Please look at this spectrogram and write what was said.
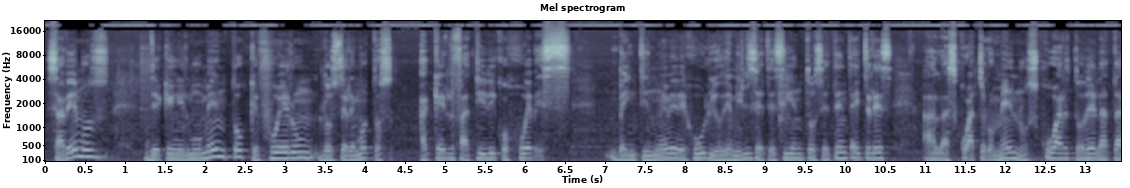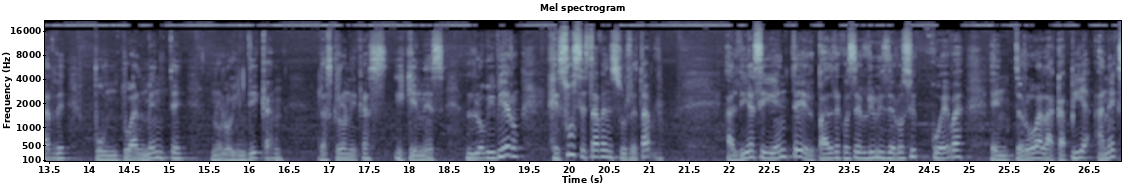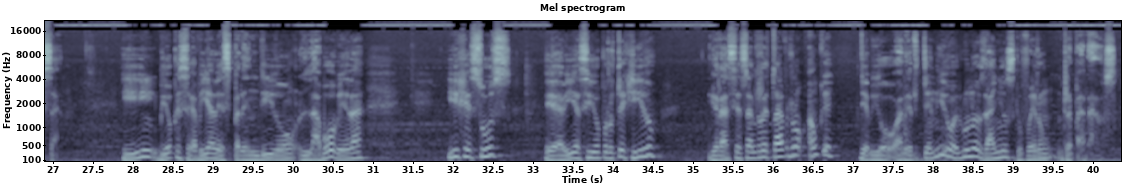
Sabemos de que en el momento que fueron los terremotos, aquel fatídico jueves 29 de julio de 1773 a las 4 menos cuarto de la tarde, puntualmente nos lo indican las crónicas y quienes lo vivieron. Jesús estaba en su retablo. Al día siguiente, el padre José Luis de Rossi Cueva entró a la capilla anexa y vio que se había desprendido la bóveda y Jesús eh, había sido protegido gracias al retablo, aunque debió haber tenido algunos daños que fueron reparados.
